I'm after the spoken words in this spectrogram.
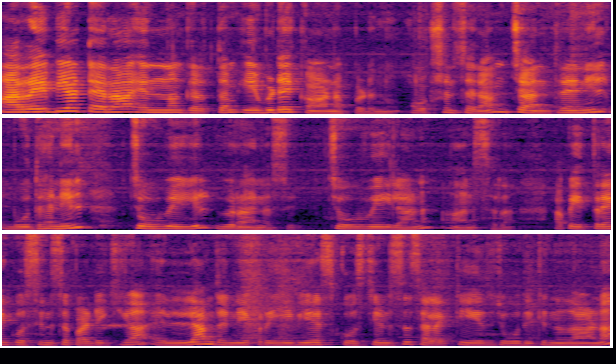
അറേബ്യ ടെറ എന്ന ഗർത്തം എവിടെ കാണപ്പെടുന്നു? ഓപ്ഷൻസ് തരാം ചന്ദ്രനിൽ ബുധനിൽ ചൊവ്വയിൽ യുറാനസിൽ. ചൊവ്വയിലാണ് ആൻസർ അപ്പോൾ ഇത്രയും ക്വസ്റ്റ്യൻസ് പഠിക്കുക. എല്ലാം തന്നെ പ്രീവിയസ് ക്വസ്റ്റ്യൻസ് സെലക്ട് ചെയ്ത് ചോദിക്കുന്നതാണ്.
